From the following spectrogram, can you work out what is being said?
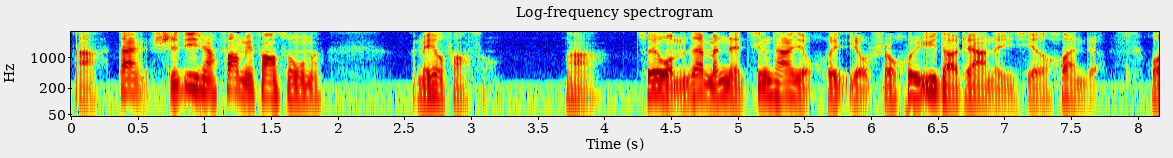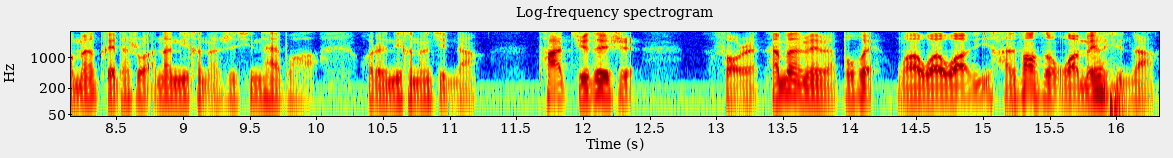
啊，但实际上放没放松呢？没有放松啊。所以我们在门诊经常有会有时候会遇到这样的一些个患者，我们给他说，那你可能是心态不好，或者你可能紧张，他绝对是否认，他问问问不会，我我我很放松，我没有紧张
